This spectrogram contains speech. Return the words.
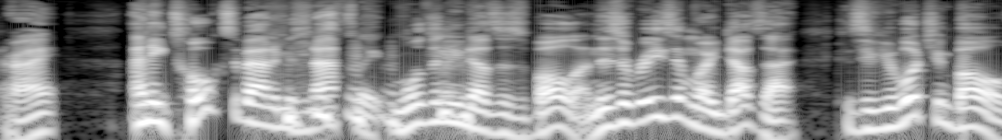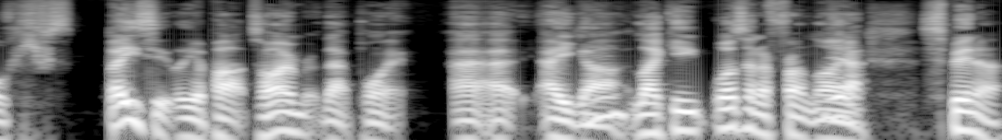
Right? And he talks about him as an athlete more than he does as a bowler. And there's a reason why he does that. Because if you watch him bowl, he's basically a part timer at that point. Uh, Agar, like he wasn't a frontline Yeah. spinner,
